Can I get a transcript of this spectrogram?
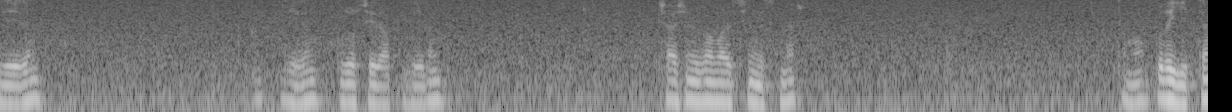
Atlayalım. Atlayalım. Bu dosyayı da atlayalım. Çarşın uygulamaları silmesinler. Tamam. Bu da gitti.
